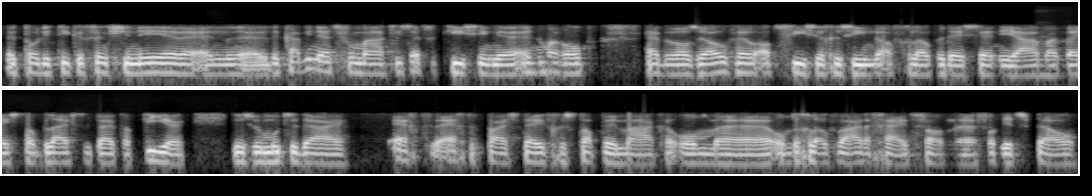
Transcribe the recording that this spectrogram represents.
het politieke functioneren en uh, de kabinetsformaties en verkiezingen en noem maar op. Hebben we al zoveel adviezen gezien de afgelopen decennia. Maar meestal blijft het bij papier. Dus we moeten daar echt, echt een paar stevige stappen in maken om, uh, om de geloofwaardigheid van, uh, van dit spel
